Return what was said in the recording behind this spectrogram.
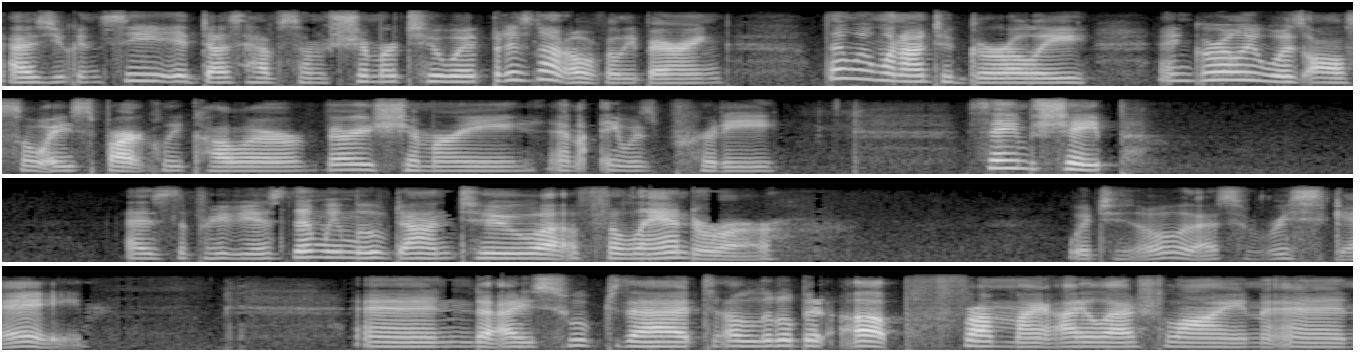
as you can see, it does have some shimmer to it, but it's not overly bearing. Then we went on to Girly, and Girly was also a sparkly color, very shimmery, and it was pretty. Same shape as the previous. Then we moved on to uh, Philanderer, which is, oh, that's risque and I swooped that a little bit up from my eyelash line and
